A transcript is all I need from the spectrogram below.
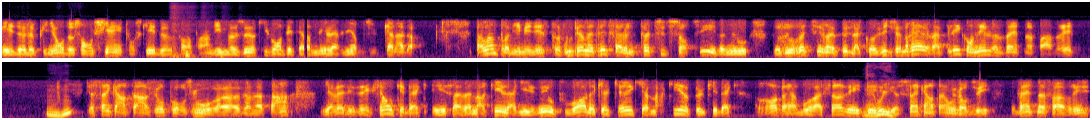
et de l'opinion de son chien pour ce qui est de prendre les mesures qui vont déterminer l'avenir du Canada. Parlant de premier ministre, vous me permettrez de faire une petite sortie et de nous, de nous retirer un peu de la COVID. J'aimerais rappeler qu'on est le 29 avril. Il y a 50 ans, jour pour jour, euh, Jonathan, il y avait des élections au Québec et ça avait marqué l'arrivée au pouvoir de quelqu'un qui a marqué un peu le Québec. Robert Bourassa avait été élu il y a 50 ans aujourd'hui, 29 avril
